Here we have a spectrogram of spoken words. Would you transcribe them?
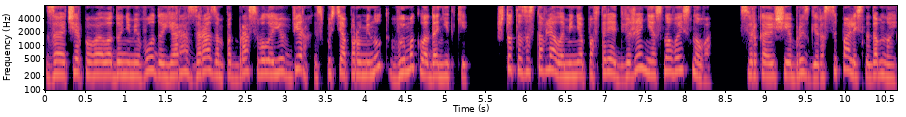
Зачерпывая ладонями воду, я раз за разом подбрасывала ее вверх и спустя пару минут вымокла до нитки. Что-то заставляло меня повторять движение снова и снова. Сверкающие брызги рассыпались надо мной,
